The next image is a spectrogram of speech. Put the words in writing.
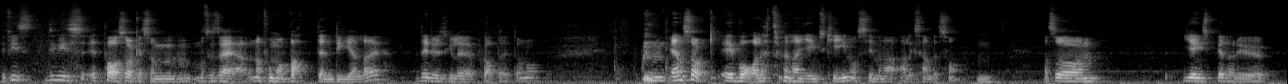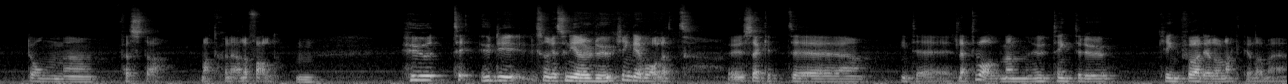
Det finns, det finns ett par saker som, man ska säga, någon form av vattendelare. Jag tänkte vi skulle prata lite om dem. En sak är valet mellan James Keen och Simon Alexandersson. Mm. Alltså, James spelade ju de eh, första matcherna i alla fall. Mm. Hur, hur liksom resonerade du kring det valet? Det är säkert eh, inte ett lätt val, men hur tänkte du kring fördelar och nackdelar med,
